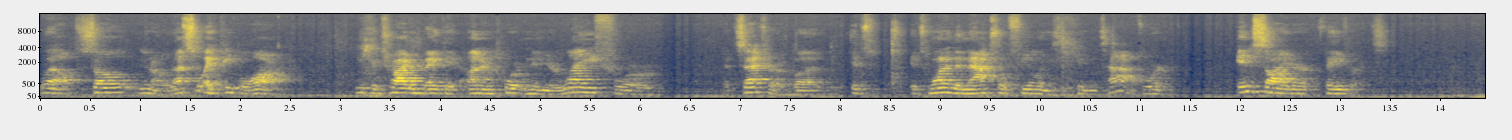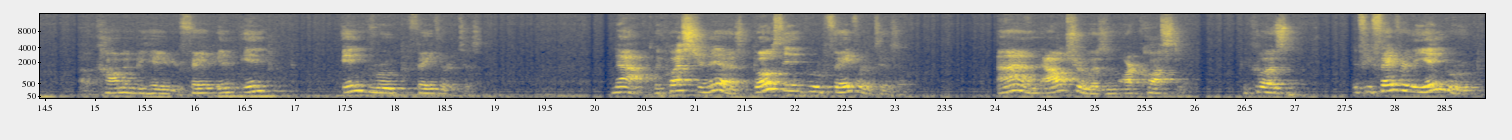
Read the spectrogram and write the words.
Well, so, you know, that's the way people are. You can try to make it unimportant in your life or etc. But it's it's one of the natural feelings that humans have. We're insider favorites. A common behavior, in, in, in group favoritism. Now, the question is both in group favoritism and altruism are costly. Because if you favor the in group,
